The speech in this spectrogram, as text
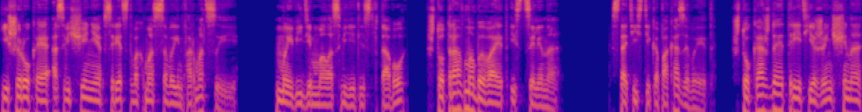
и широкое освещение в средствах массовой информации, мы видим мало свидетельств того, что травма бывает исцелена. Статистика показывает, что каждая третья женщина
